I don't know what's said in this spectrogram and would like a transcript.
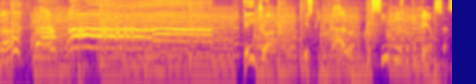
Ah, ah, ah! K-Drop. Skin caro é mais simples do que pensas.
